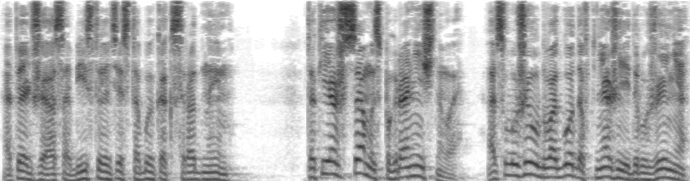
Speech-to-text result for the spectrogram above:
Опять же, особисты эти с тобой как с родным. Так я же сам из пограничного. Отслужил два года в княжьей дружине.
